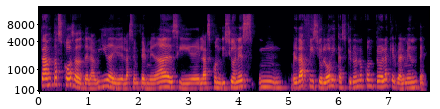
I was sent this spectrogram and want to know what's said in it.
tantas cosas de la vida y de las enfermedades y de las condiciones, mm, ¿verdad? Fisiológicas que uno no controla, que realmente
